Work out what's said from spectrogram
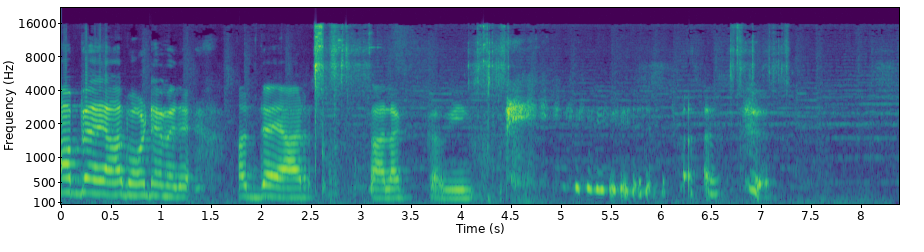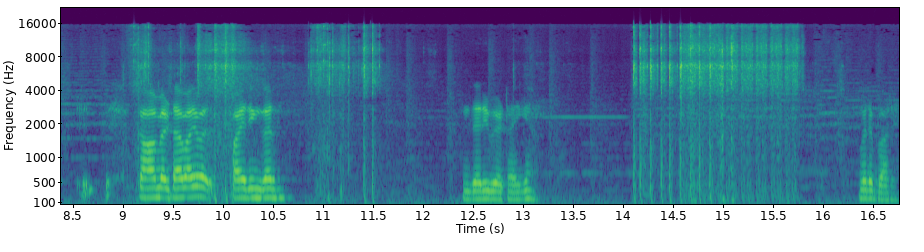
अबे यार बहुत डैमेज है। है यार साला कमीन कहाँ बैठा भाई? फायरिंग कर। इधर ही बैठा है क्या? अरे बारे।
